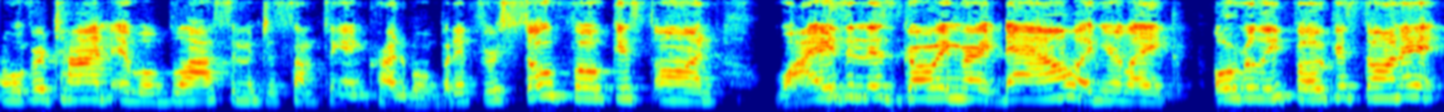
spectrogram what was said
over time it will blossom into something incredible but if you're so focused on why isn't this growing right now and you're like overly focused on it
